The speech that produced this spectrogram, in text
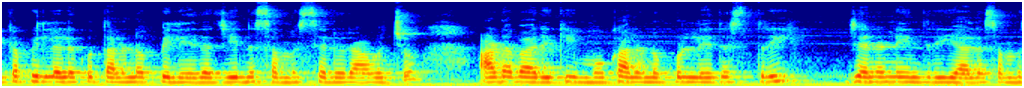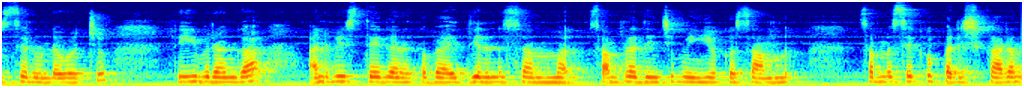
ఇక పిల్లలకు తలనొప్పి లేదా జీర్ణ సమస్యలు రావచ్చు. ఆడవారికి మోకాల నొప్పులు లేదా స్త్రీ జననేంద్రియాల సమస్యలు ఉండవచ్చు తీవ్రంగా అనిపిస్తే గనక వైద్యులను సమ సంప్రదించి మీ యొక్క సమ సమస్యకు పరిష్కారం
